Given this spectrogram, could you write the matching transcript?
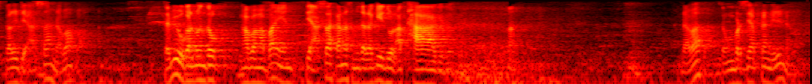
sekali diasah tidak apa-apa tapi bukan untuk ngapa-ngapain diasah karena sebentar lagi idul adha gitu tidak apa-apa untuk mempersiapkan diri tidak apa-apa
